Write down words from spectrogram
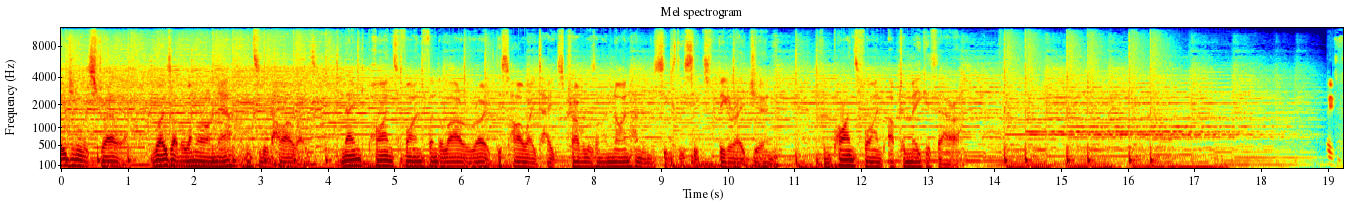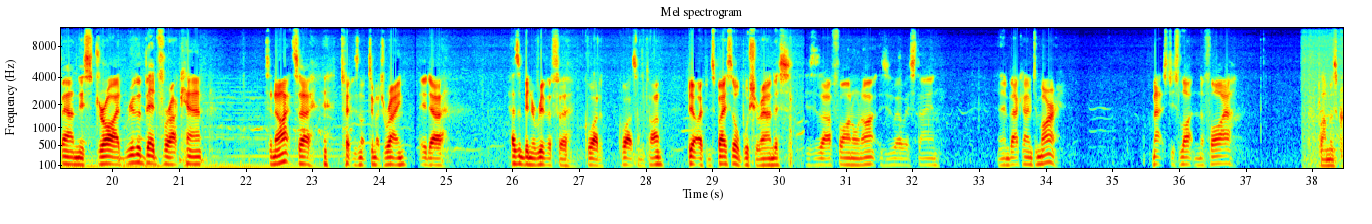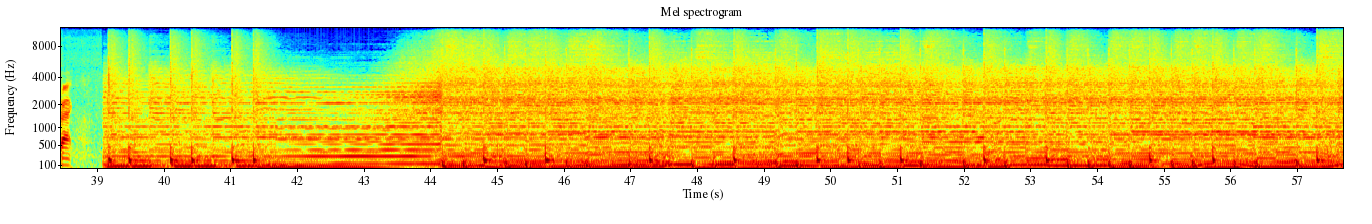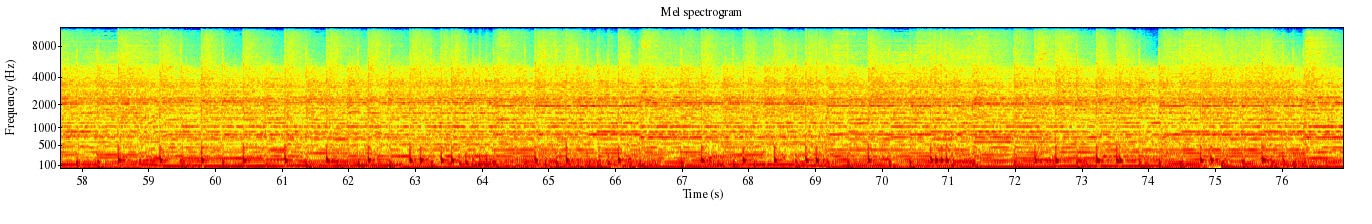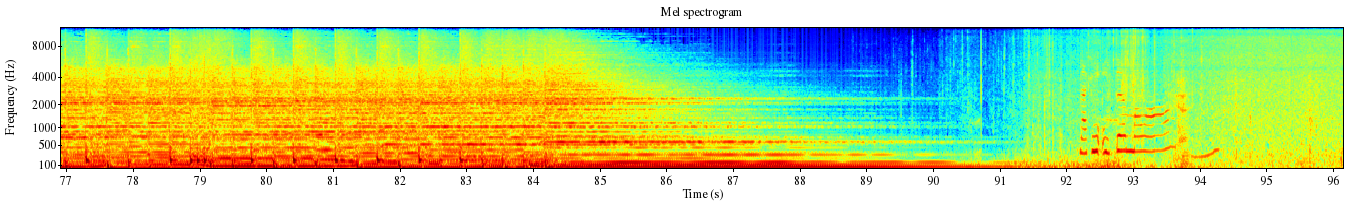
Regional Australia, roads like the one we're on now are considered highways. Named Paynes Find Thundalara Road, this highway takes travellers on a 966 figure eight journey from Paynes Find up to Meekatharra. We've found this dried riverbed for our camp tonight, so there's not too much rain. It uh, hasn't been a river for quite a, quite some time. Bit of open space, all bush around us. This is our final night. This is where we're staying, and then back home tomorrow. Matt's just lighting the fire. Plumber's crack.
